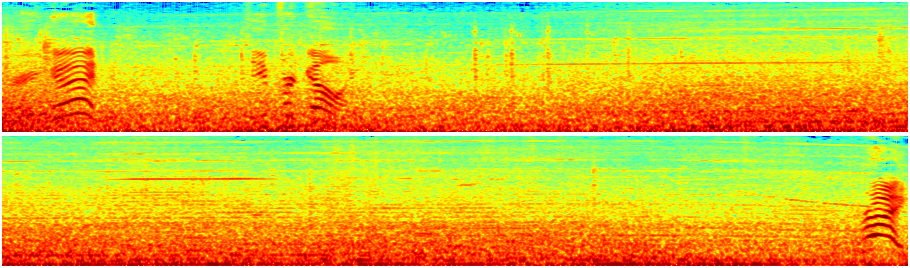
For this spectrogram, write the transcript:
Very good. Keep her going. Right!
